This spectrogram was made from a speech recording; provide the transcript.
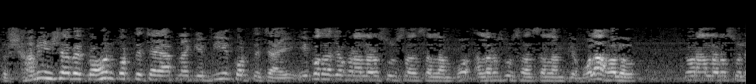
তো স্বামী হিসাবে গ্রহণ করতে চাই, আপনাকে বিয়ে করতে চাই। এ কথা যখন আল্লাহ রসুল সাল্লাম আল্লাহ রসুল সাল্লামকে বলা হলো, তখন আল্লাহ রসুল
